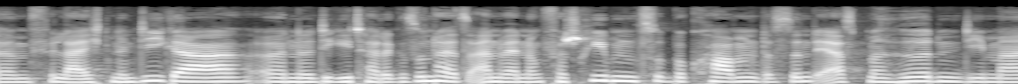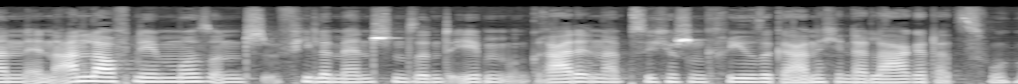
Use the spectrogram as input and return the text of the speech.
ähm, vielleicht eine DIGA, äh, eine digitale Gesundheitsanwendung verschrieben zu bekommen. Das sind erstmal Hürden, die man in Anlauf nehmen muss und viele Menschen sind eben gerade in einer psychischen Krise gar nicht in der Lage dazu.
